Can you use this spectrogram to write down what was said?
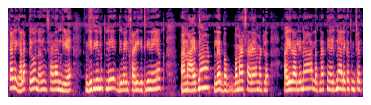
काय घ्या लागते हो नवीन साड्या घे. घेतली ना तुले दिवाळी साडी घेतली नाही एक. आणि आहेत ना लय ब साड्या म्हटलं. आईर आले ना लग्नात नाही ना आले का तुमच्यात?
